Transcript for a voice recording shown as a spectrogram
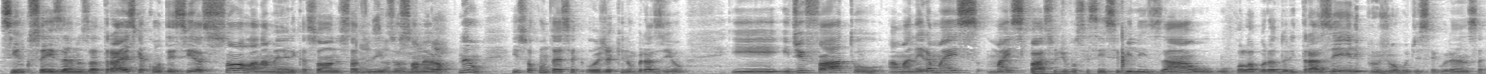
5, 6 anos atrás, que acontecia só lá na América, só nos Estados Unidos Exatamente. ou só na Europa. Não, isso acontece hoje aqui no Brasil. E, e, de fato, a maneira mais, mais fácil de você sensibilizar o, o colaborador e trazer ele para o jogo de segurança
